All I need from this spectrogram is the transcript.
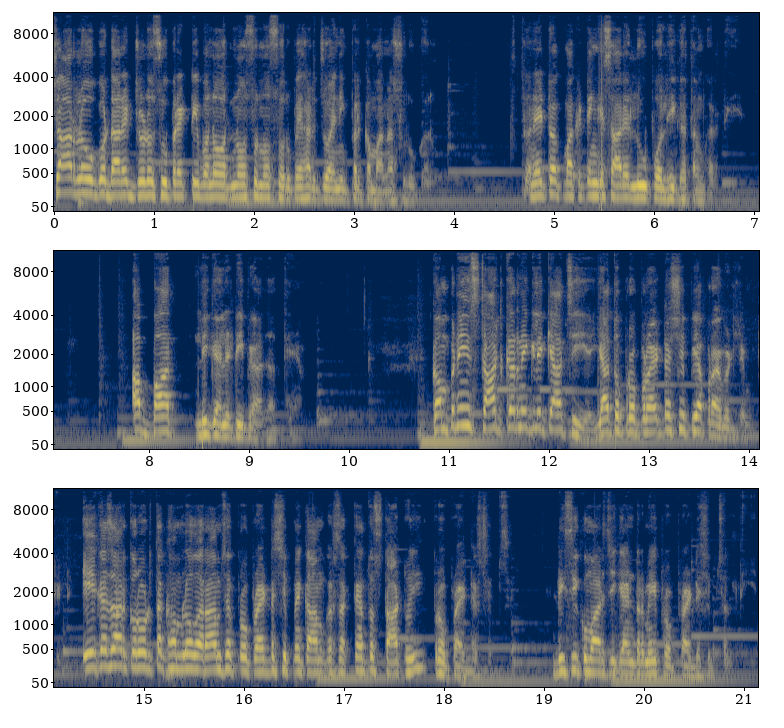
चार लोगों को डायरेक्ट जोड़ो सुपर एक्टिव बनो और नौ सौ नौ सौ रुपए हर ज्वाइनिंग पर कमाना शुरू करो। तो नेटवर्क मार्केटिंग के सारे लूप होल ही खत्म कर दिए। अब बात लीगैलिटी पे आ जाते हैं। कंपनी स्टार्ट करने के लिए क्या चाहिए? या तो प्रोपराइटरशिप या प्राइवेट लिमिटेड एक हज़ार करोड़ तक हम लोग आराम से प्रोपराइटरशिप में काम कर सकते हैं तो स्टार्ट हुई प्रोपराइटरशिप से। डीसी कुमार जी के अंडर में ही प्रोपराइटरशिप चलती है।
